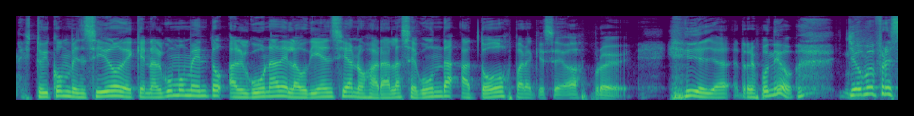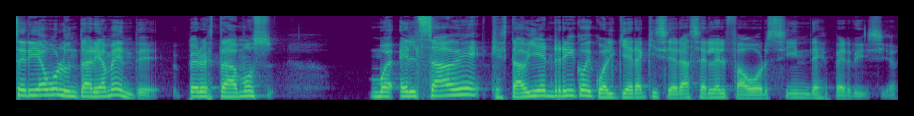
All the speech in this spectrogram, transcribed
estoy convencido de que en algún momento alguna de la audiencia nos hará la segunda a todos para que Sebas pruebe. Y ella respondió, yo me ofrecería voluntariamente, pero estamos... Él sabe que está bien rico y cualquiera quisiera hacerle el favor sin desperdicio.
